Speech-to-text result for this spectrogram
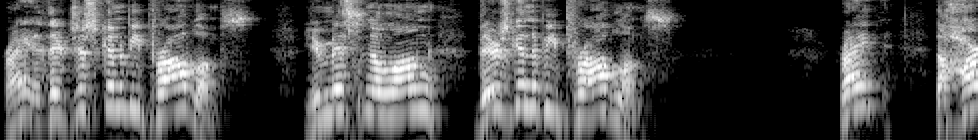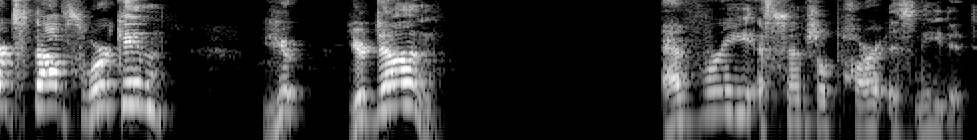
Right? There's just going to be problems. You're missing a lung, there's going to be problems. Right? The heart stops working, you're, you're done. Every essential part is needed.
